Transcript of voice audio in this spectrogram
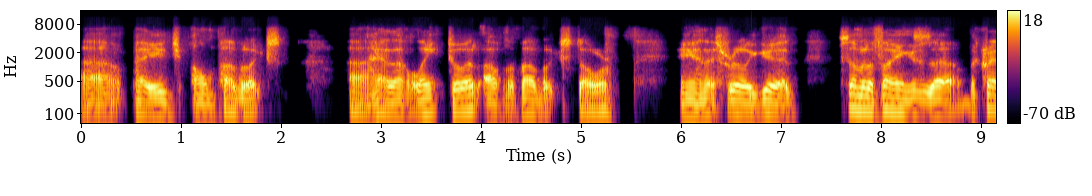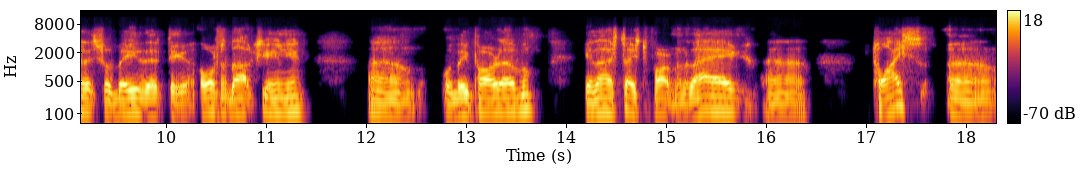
uh, page on Publix. Uh, had a link to it off the Publix store, and it's really good. Some of the things, the credits would be that the Orthodox Union um, will be part of them. United States Department of Ag, uh, twice, uh,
